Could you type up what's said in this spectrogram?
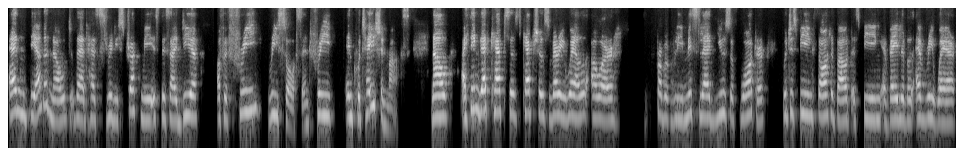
And the other note that has really struck me is this idea of a free resource and free in quotation marks. Now, I think that captures, captures very well our probably misled use of water, which is being thought about as being available everywhere,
